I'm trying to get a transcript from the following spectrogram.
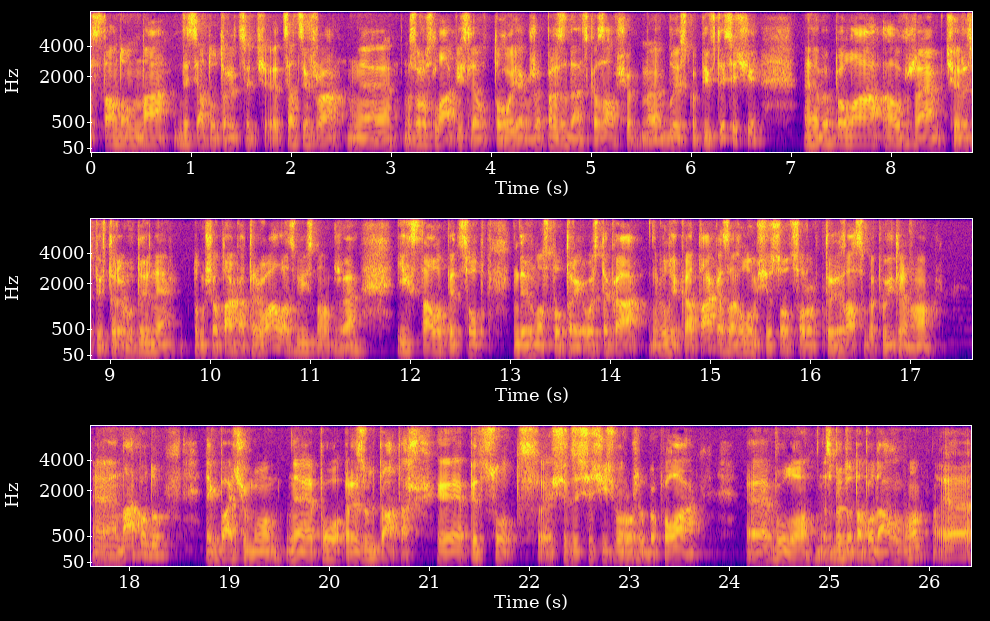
станом на 10.30. Ця цифра е, зросла після того, як вже президент сказав, що е, близько півтисячі е, ВПЛА, а вже через півтори години, тому що атака тривала, звісно, вже їх стало 593. Ось така велика атака. Загалом 643 засоби повітряного е, нападу. Як бачимо, е, по результатах е, 566 ворожих БПЛА е, було збито та подавлено е,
